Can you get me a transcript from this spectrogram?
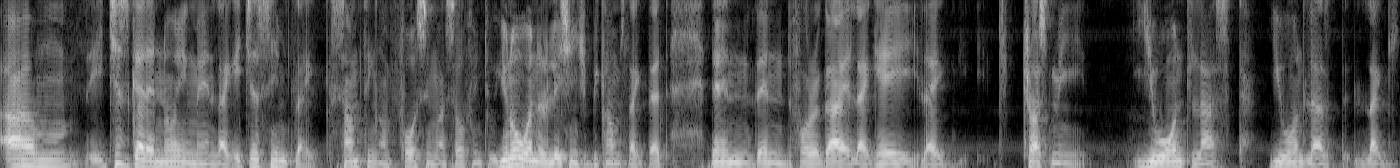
um it just got annoying man. Like it just seemed like something i'm forcing myself into. You know when a relationship becomes like that then then for a guy like hey like trust me you won't last. You won't last like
